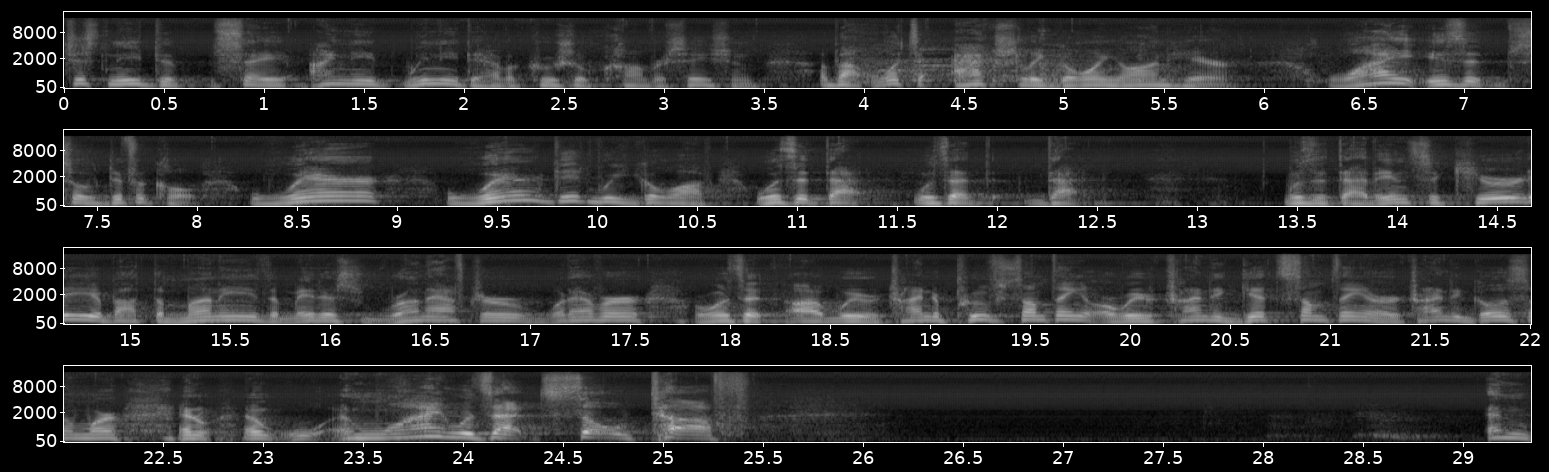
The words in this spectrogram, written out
just need to say, I need, we need to have a crucial conversation about what's actually going on here. Why is it so difficult? Where, where did we go off? Was it that, was that, that, was it that insecurity about the money that made us run after whatever? Or was it uh, we were trying to prove something or we were trying to get something or trying to go somewhere? And, and, and why was that so tough? And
